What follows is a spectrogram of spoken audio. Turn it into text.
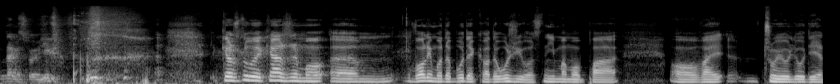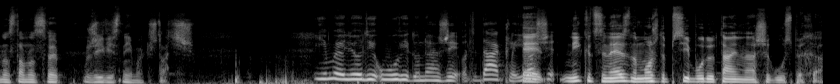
daj mi svoj mikrofon. kao što uvek kažemo, um, volimo da bude kao da uživo snimamo, pa ovaj, čuju ljudi jednostavno sve živi snimak, šta ćeš? Imaju ljudi uvid u naš život. Dakle, e, još... E, nikad se ne zna, možda psi budu tajne našeg uspeha.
